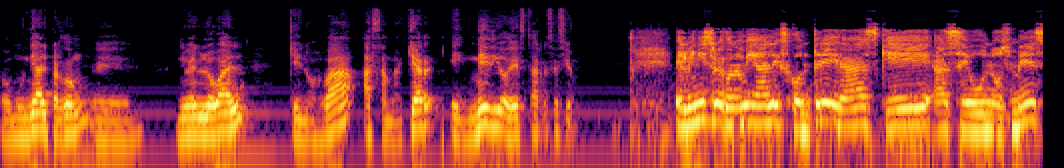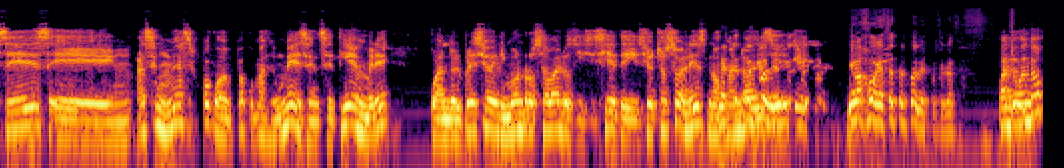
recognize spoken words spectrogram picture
o mundial, perdón, eh, nivel global, que nos va a zamaquear en medio de esta recesión. El ministro de Economía, Alex Contreras, que hace unos meses, hace un mes, poco, poco más de un mes, en septiembre, cuando el precio del limón rozaba los 17, 18 soles, nos mandó a decir que... Ya bajó, ya está 3 soles, por si acaso. ¿Cuánto, cuánto?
